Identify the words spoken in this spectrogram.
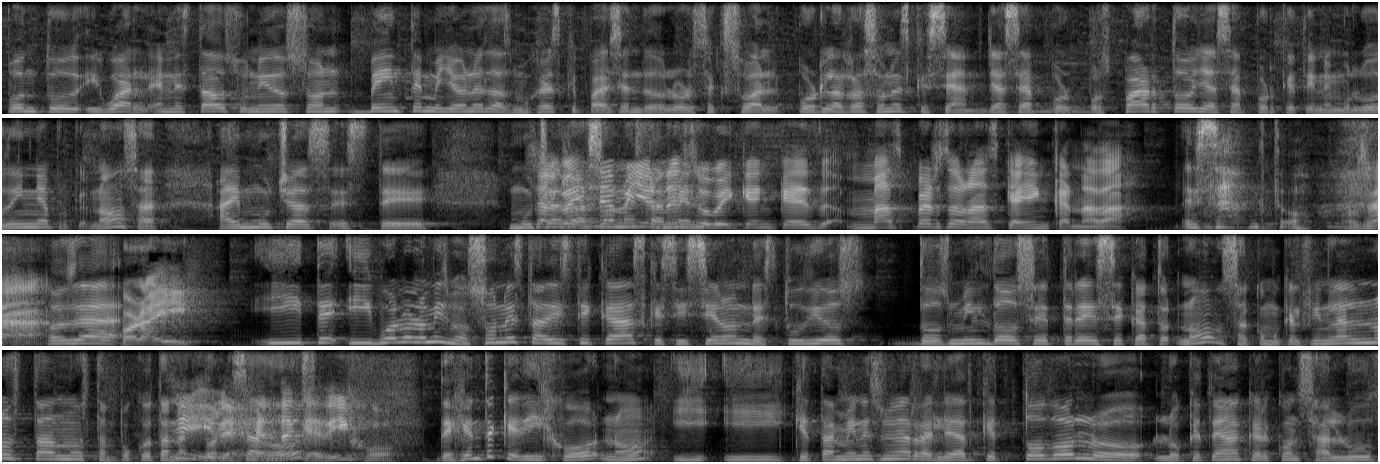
pon tú, igual, en Estados Unidos son 20 millones las mujeres que padecen de dolor sexual, por las razones que sean, ya sea por posparto, ya sea porque tienen vulvodinia, porque no, o sea, hay muchas, este, O muchas sea, 20 razones millones también. se ubiquen que es más personas que hay en Canadá. Exacto. O sea, por ahí. Y, te- y vuelvo a lo mismo, son estadísticas que se hicieron de estudios 2012, 13, 14, ¿no? O sea, como que al final no estamos tampoco tan Sí, de actualizados. gente que dijo. De gente que dijo, ¿no? Y, y que también es una realidad que todo lo, lo que tenga que ver con salud,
